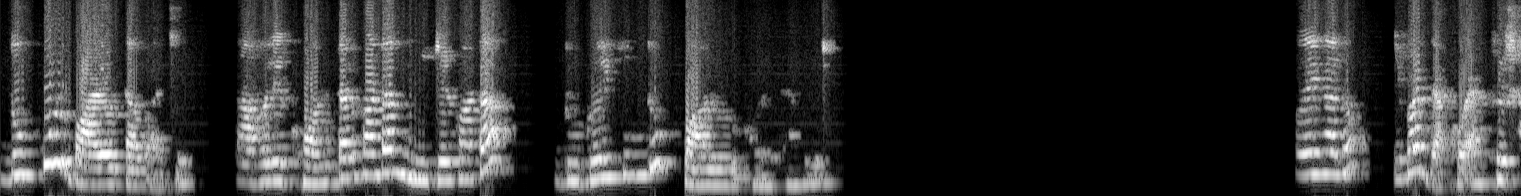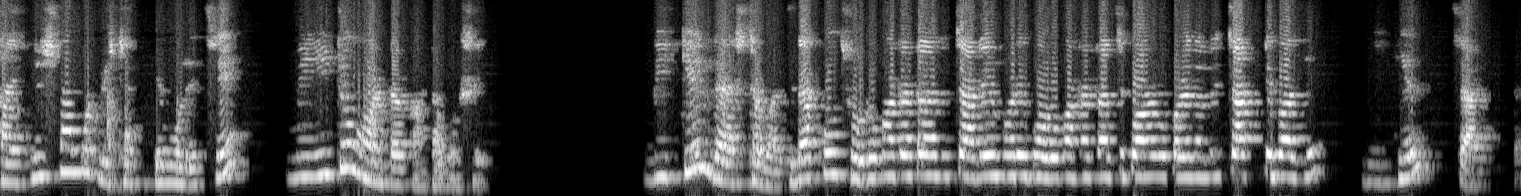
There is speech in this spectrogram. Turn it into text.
দুপুর বারোটা বাজে। তাহলে ঘণ্টার কাঁটা, মিনিটের কাঁটা, দুটোই কিন্তু বারোর ঘরে থাকবে। হয়ে গেল। এবার দেখো একশো সাঁত্রিশ নম্বর পৃষ্ঠা থেকে বলেছে মিনিট ও ঘণ্টার কাঁটা বসে। বিকেল দশটা বাজে। দেখো, ছোট কাঁটাটা আছে, চারের ঘরে বড় কাঁটাটা আছে বারোর ঘরে তাহলে চারটে বাজে। বিকেল চারটা।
